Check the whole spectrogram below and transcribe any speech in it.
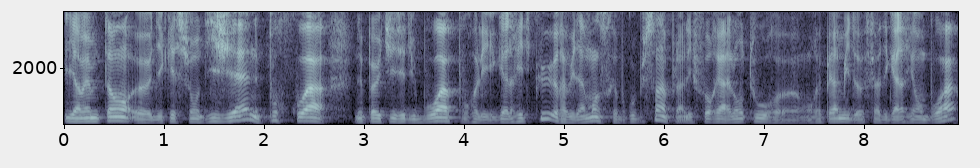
Il y a en même temps euh, des questions d'hygiène. Pourquoi ne pas utiliser du bois pour les galeries de cure? Évidemment, ce serait beaucoup plus simple. Hein. Les forêts alentours auraient permis de faire des galeries en bois.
